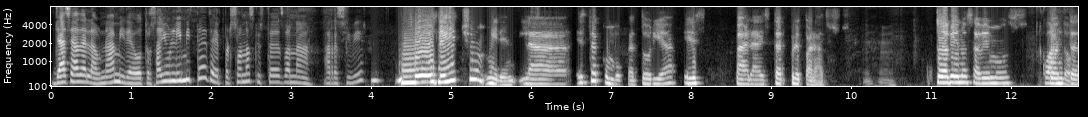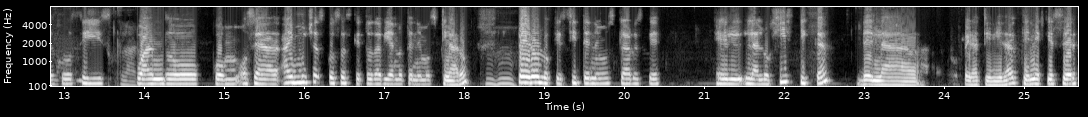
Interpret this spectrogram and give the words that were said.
Ya sea de la UNAM y de otros. ¿Hay un límite de personas que ustedes van a, a recibir? No, de hecho, miren, la esta convocatoria es para estar preparados. Todavía no sabemos ¿Cuándo? cuántas dosis, Claro. cuándo, cómo, o sea, hay muchas cosas que todavía no tenemos claro, pero lo que sí tenemos claro es que el- la logística de la operatividad tiene que ser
